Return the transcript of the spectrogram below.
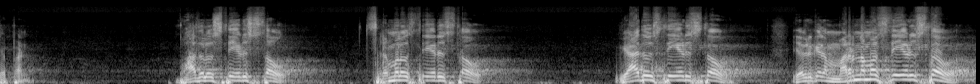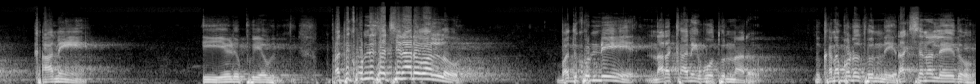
చెప్పండి. బాధలు వస్తే ఏడుస్తావు శ్రమలు వస్తే ఏడుస్తావు వ్యాధి వస్తే ఏడుస్తావు ఎవరికైనా మరణం వస్తే ఏడుస్తావు కానీ ఈ ఏడుపు ఎవ బతికుండి చచ్చినారు వాళ్ళు. బతికుండి నరకానికి పోతున్నారు. నువ్వు కనపడుతుంది రక్షణ లేదు.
